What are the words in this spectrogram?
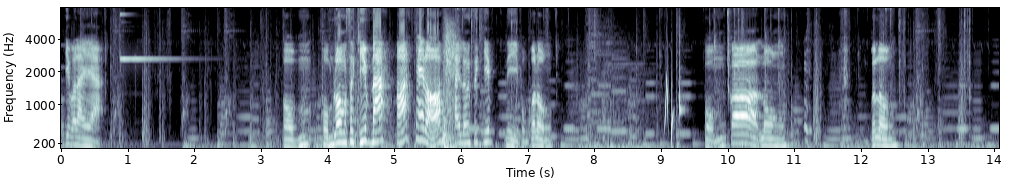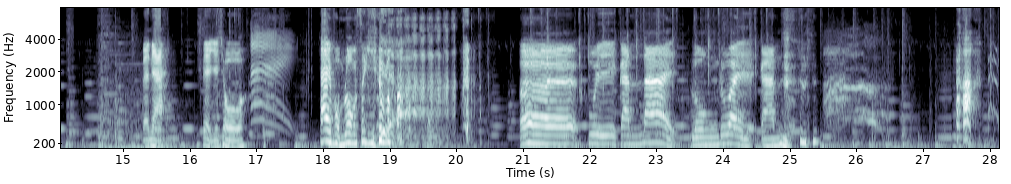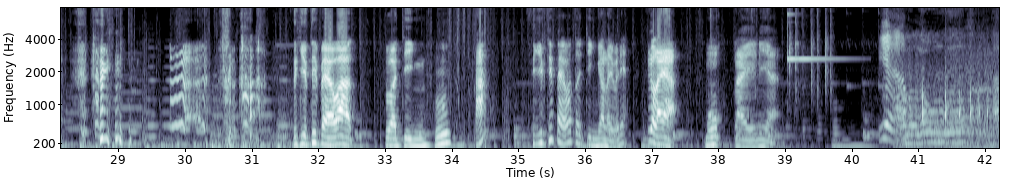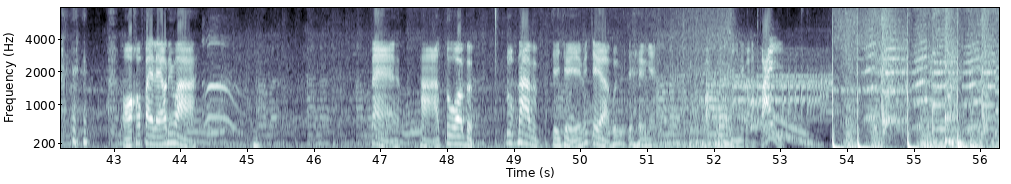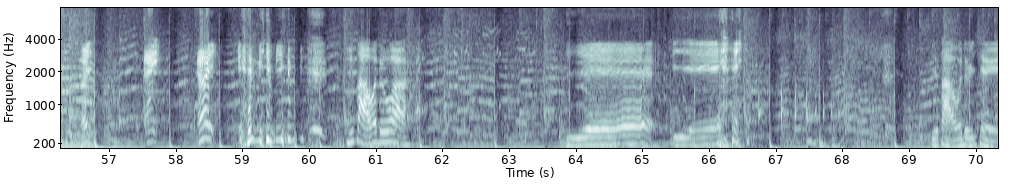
คลิปอะไรอะ ผมผมลงสคริปต์นะฮะใช่เหรอ ใครลงสคริปต์นี่ผมก็ลง ผมก็ลง ผมก็ลงเป็นไงไม่อยากจะโชว์ ใช่ผมลงสคริปต์เออคุยกันได้ลงด้วยกันสคริปต์ที่แปลว่าตัวจริงฮะสคริปต์ที่แปลว่าตัวจริงอะไรวะเนี่ยคืออะไรอะ มุกอะไรเนี่ย อ๋อเขาไปแล้วนี่หว่าแหมหาตัวแบบรูปหน้าแบบเฉยๆไม่เจออะเพิ่งเจอไงปักจริงดีกว่าไปเฮ้ยเฮ้ยเฮ้ยมีมีมีมีสาวมาดูอะเย้เย้ พี่สาวมาดูเฉย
